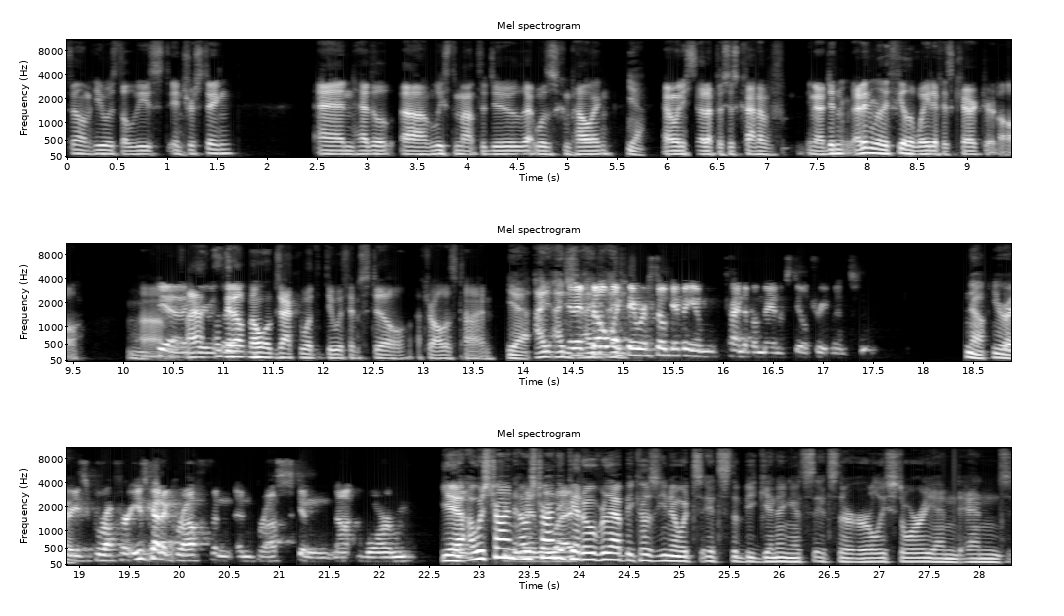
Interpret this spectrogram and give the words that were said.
film, he was the least interesting and had the uh, least amount to do that was compelling. Yeah. And when he showed up, it's just kind of you know I didn't I didn't really feel the weight of his character at all. Mhm. Um, Yeah, I I, agree with think they don't know exactly what to do with him still after all this time. yeah. I, I And it I- felt I- like they were still giving him kind of a Man of Steel treatment, no, you're right. he's gruffer. He's kind of gruff and, and brusque and not warm. Yeah, know, I was trying. I was Superman trying to get over that because you know it's it's the beginning. It's it's their early story, and and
